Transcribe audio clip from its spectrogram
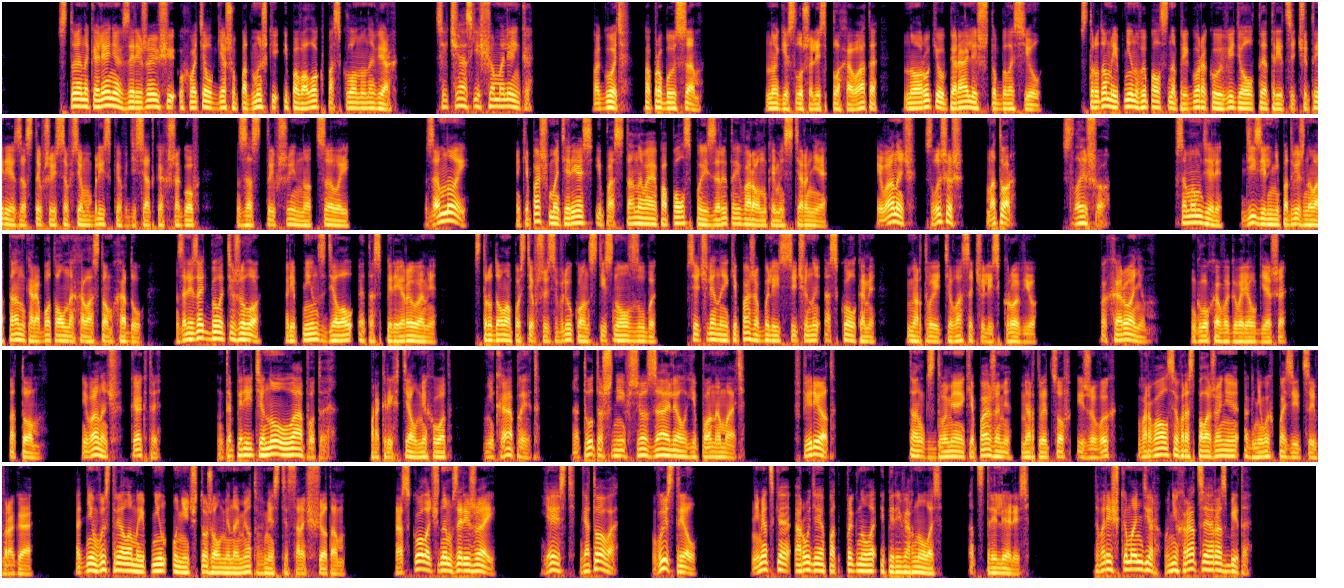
Стоя на коленях, заряжающий ухватил Гешу под мышки и поволок по склону наверх. «Сейчас еще маленько». «Погодь, попробую сам». Ноги слушались плоховато, но руки упирались, что было сил. С трудом Репнин выполз на пригорок и увидел Т-34, застывший совсем близко, в десятках шагов. Застывший, но целый. «За мной!» Экипаж, матерясь и постановая, пополз по изрытой воронками стерне. «Иваныч, слышишь? Мотор!» «Слышу!» В самом деле, дизель неподвижного танка работал на холостом ходу. Залезать было тяжело. Репнин сделал это с перерывами. С трудом опустившись в люк, он стиснул зубы. Все члены экипажа были иссечены осколками. Мертвые тела сочились кровью. «Похороним», — глухо выговорил Геша. «Потом. Иваныч, как ты?» «Да перетянул лапу-то», — прокряхтел мехвод. «Не капает. А тут аж не все залил, япона-мать. Вперед! Танк с двумя экипажами, мертвецов и живых, ворвался в расположение огневых позиций врага. Одним выстрелом Репнин уничтожил миномет вместе с расчетом. «Осколочным заряжай!» «Есть! Готово! Выстрел!» Немецкое орудие подпрыгнуло и перевернулось. Отстрелялись. «Товарищ командир, у них рация разбита».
